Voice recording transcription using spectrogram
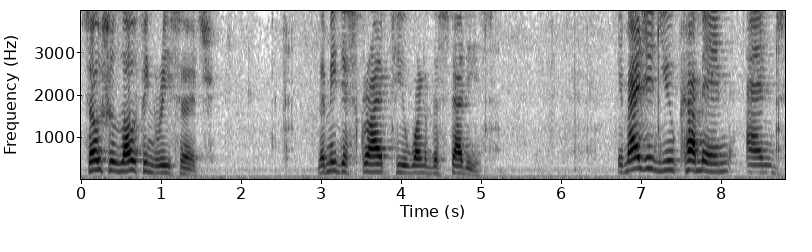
Social loafing research. Let me describe to you one of the studies. Imagine you come in and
